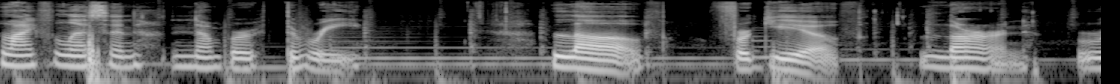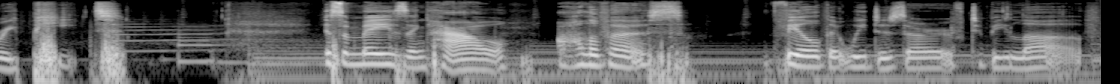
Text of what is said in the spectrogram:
Life lesson number three love, forgive, learn, repeat. It's amazing how all of us feel that we deserve to be loved.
